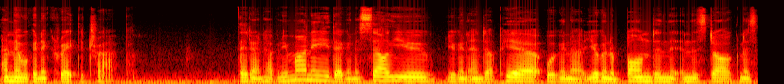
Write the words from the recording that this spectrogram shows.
And then we're going to create the trap. They don't have any money. They're going to sell you. You're going to end up here. We're going to you're going to bond in the, in this darkness.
